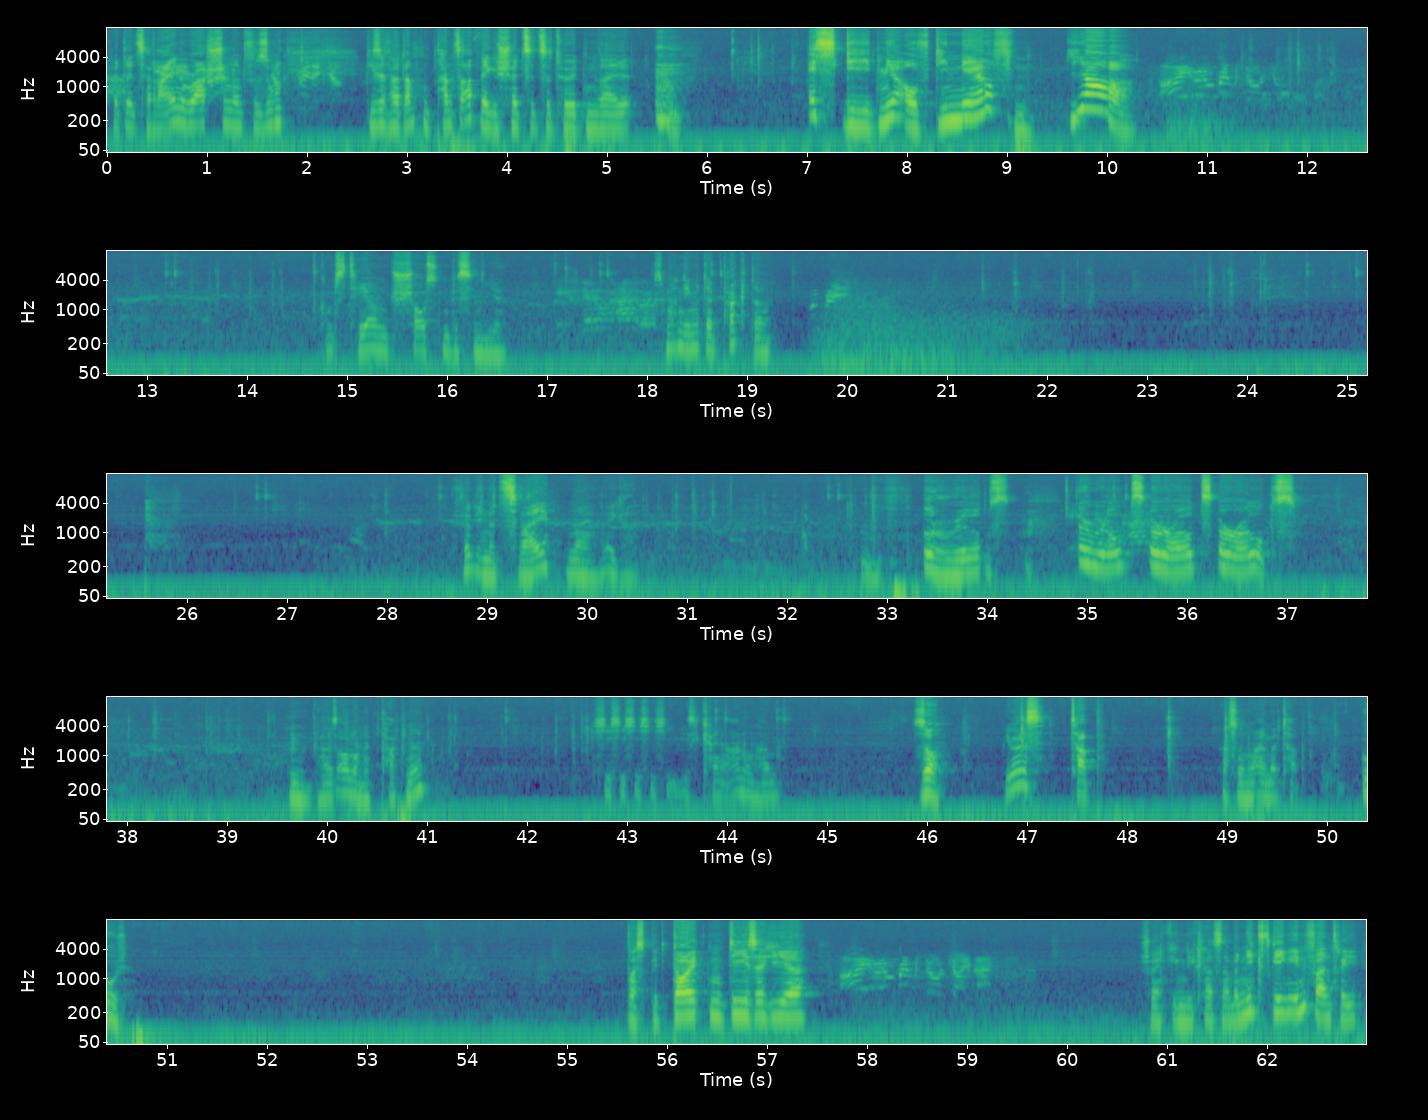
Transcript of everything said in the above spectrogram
Ich werde jetzt reinrushen und versuchen, diese verdammten Panzerabwehrgeschütze zu töten, weil es geht mir auf die Nerven. Ja. Kommst her und schaust ein bisschen hier. Was machen die mit der Pack da? Wirklich nur zwei? Naja, egal. Ups. Ups, ups, ups. Hm, da ist auch noch eine Pack, ne? Hihihihi, wie sie keine Ahnung haben. So. Wie war das? Tab. Achso, nur einmal Tab. Gut. Was bedeuten diese hier? Wahrscheinlich gegen die Klassen, aber nichts gegen Infanterie.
